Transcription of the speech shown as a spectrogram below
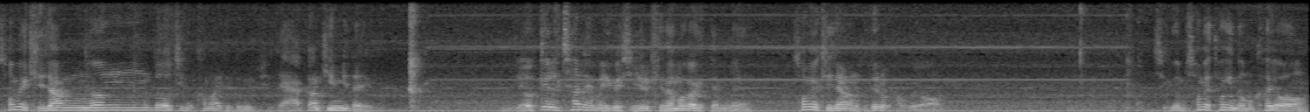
소매 기장도 지금 가만히 있게 보십시오. 약간 깁니다, 여기. 이제 어깨를 쳐내면 이것이 이렇게 넘어가기 때문에 소매 기장은 그대로 가고요. 지금 소매통이 너무 커요.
